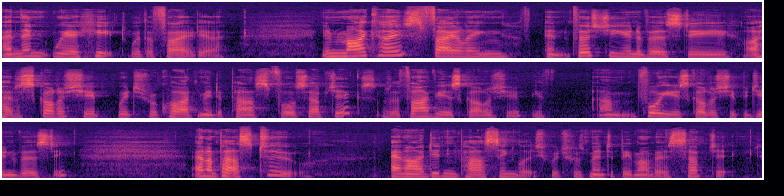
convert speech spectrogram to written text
And then we're hit with a failure. In my case, failing in first year university, I had a scholarship which required me to pass four subjects. It was a five year scholarship, um, four year scholarship at university. And I passed two. And I didn't pass English, which was meant to be my best subject.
